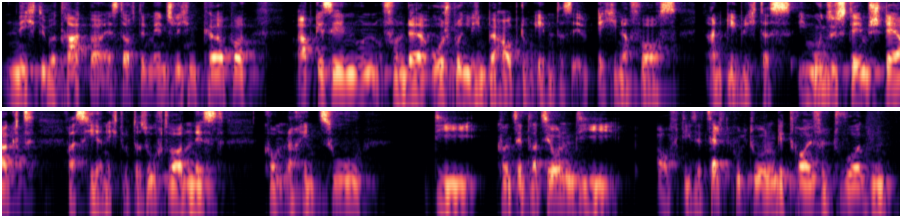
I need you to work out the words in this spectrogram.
nicht übertragbar ist auf den menschlichen Körper. Abgesehen nun von der ursprünglichen Behauptung eben, dass Echinafors angeblich das Immunsystem stärkt, was hier nicht untersucht worden ist, kommt noch hinzu, die Konzentrationen, die auf diese Zeltkulturen geträufelt wurden,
